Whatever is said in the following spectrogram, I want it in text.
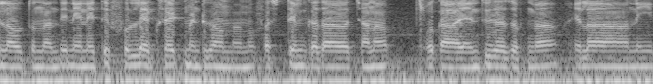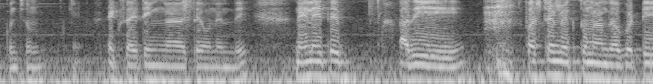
ఇలా అవుతుందండి? నేనైతే ఫుల్ ఎక్సైట్మెంట్గా ఉన్నాను. ఫస్ట్ టైం కదా చాలా ఒక ఎంతూజాజంగా ఎలా అని కొంచెం ఎక్సైటింగ్ అయితే ఉన్నింది. నేనైతే అది ఫస్ట్ టైం ఎక్కుతున్నాను కాబట్టి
